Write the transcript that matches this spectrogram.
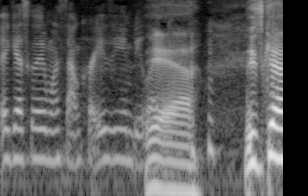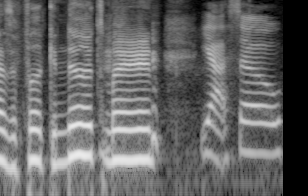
I guess 'cause they didn't want to sound crazy and be like, Yeah. These guys are fucking nuts, man. Yeah, so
